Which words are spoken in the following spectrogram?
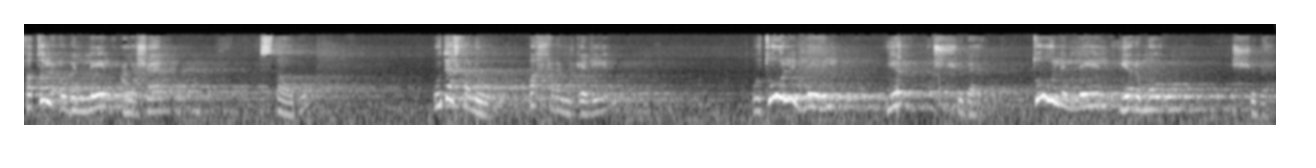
فطلعوا بالليل علشان اصطادوا ودخلوا بحر الجليل وطول الليل يرموا الشباك طول الليل يرموا الشباك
